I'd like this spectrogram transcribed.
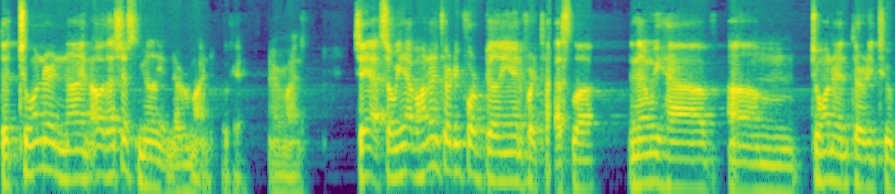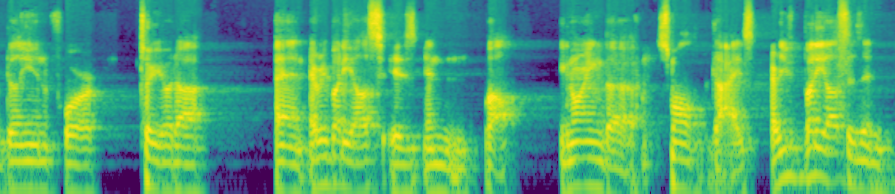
the 209, oh, that's just million. Never mind. Okay, never mind. So, yeah, so we have 134 billion for Tesla, and then we have um, 232 billion for Toyota, and everybody else is in, well, ignoring the small guys, everybody else is in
